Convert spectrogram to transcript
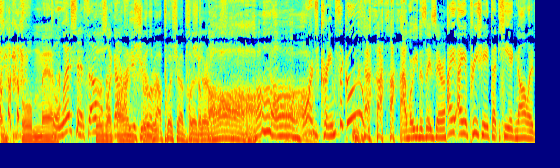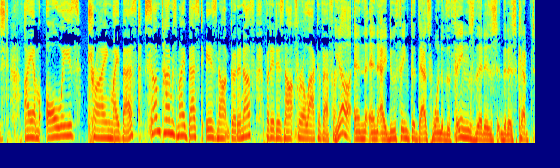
oh, man. Delicious. Oh, Those my like God. How do you feel about push ups, uh, push up oh. oh. Orange creamsicle? what were you going to say, Sarah? I, I appreciate that he acknowledged I am always trying my best. Sometimes my best is not good enough, but it is not for a lack of effort. Yeah, and and I do think that that's one of the things that is that has kept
